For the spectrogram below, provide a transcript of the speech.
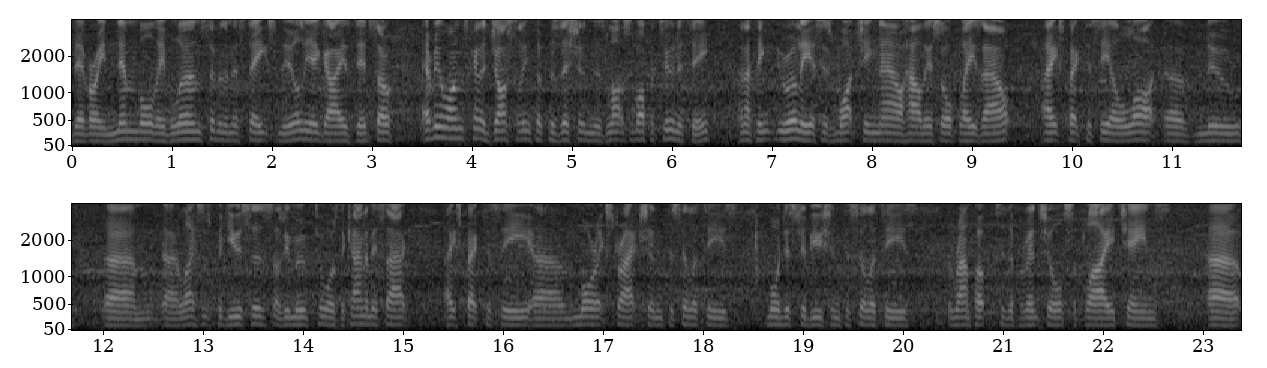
They're very nimble. They've learned some of the mistakes the earlier guys did. So everyone's kind of jostling for position. There's lots of opportunity, and I think really it's just watching now how this all plays out. I expect to see a lot of new um, uh, licensed producers as we move towards the Cannabis Act. I expect to see uh, more extraction facilities, more distribution facilities, the ramp up to the provincial supply chains. Uh,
